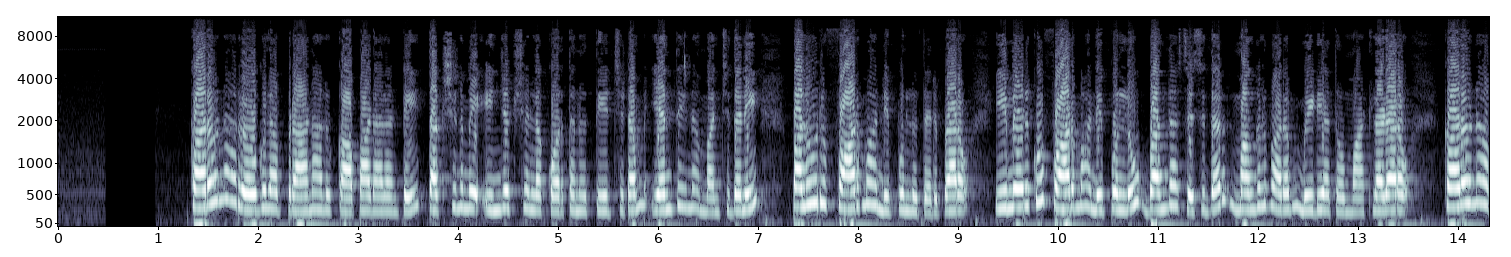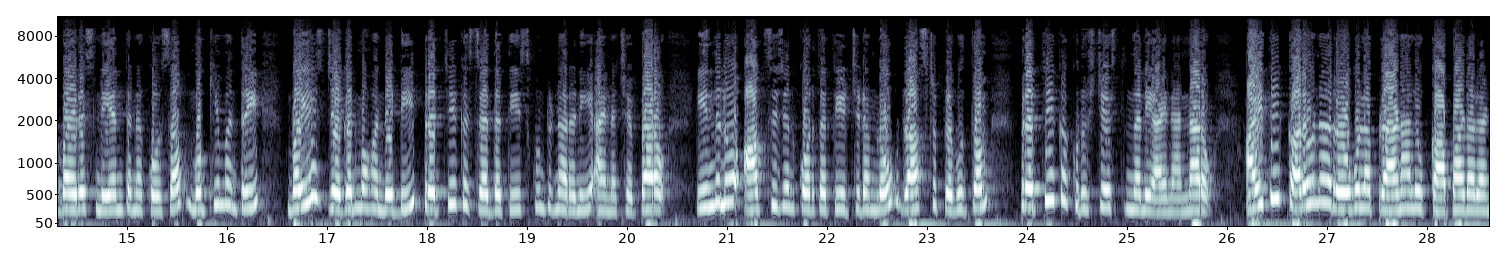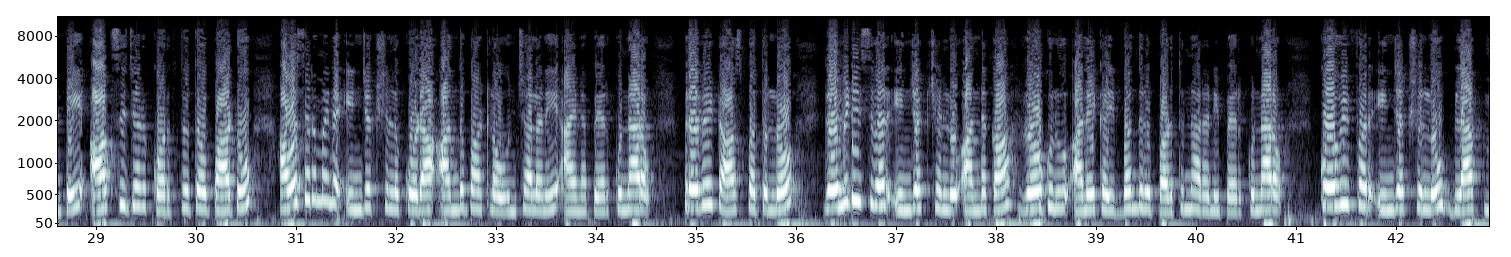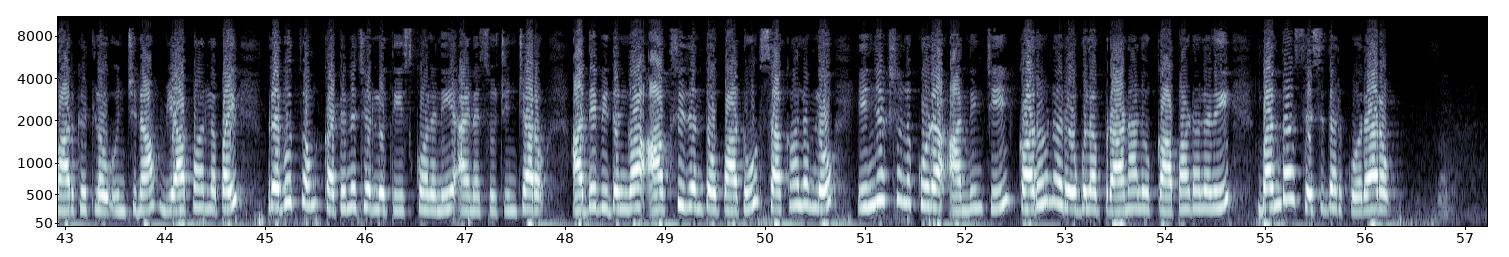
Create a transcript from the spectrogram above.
కరోనా రోగుల ప్రాణాలు కాపాడాలంటే తక్షణమే ఇంజెక్షన్ల కొరతను తీర్చడం ఎంతైనా మంచిదని పలువురు ఫార్మా నిపుణులు తెలిపారు. ఈ మేరకు ఫార్మా నిపుణులు బందా శశిధర్ మంగళవారం మీడియాతో మాట్లాడారు. కరోనా వైరస్ నియంత్రణ కోసం ముఖ్యమంత్రి వైఎస్ జగన్మోహన్ రెడ్డి ప్రత్యేక శ్రద్ద తీసుకుంటున్నారని ఆయన చెప్పారు. ఇందులో ఆక్సిజన్ కొరత తీర్చడంలో రాష్ట ప్రభుత్వం ప్రత్యేక కృషి చేస్తుందని ఆయన అన్నారు. అయితే కరోనా రోగుల ప్రాణాలు కాపాడాలంటే ఆక్సిజన్ కొరతతో పాటు అవసరమైన ఇంజెక్షన్లు కూడా అందుబాటులో ఉంచాలని ఆయన పేర్కొన్నారు. ప్రైవేట్ ఆసుపత్రుల్లో రెమిడిసివర్ ఇంజెక్షన్లు అందక రోగులు అనేక ఇబ్బందులు పడుతున్నారని పేర్కొన్నారు. కోవిఫర్ ఇంజక్షన్లు బ్లాక్ మార్కెట్లో ఉంచిన వ్యాపారులపై ప్రభుత్వం కఠిన చర్యలు తీసుకోవాలని ఆయన సూచించారు. అదేవిధంగా ఆక్సిజన్తో పాటు సకాలంలో ఇంజెక్షన్లు కూడా అందించి కరోనా రోగుల ప్రాణాలు కాపాడాలని బందా శశిధర్ కోరారు.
